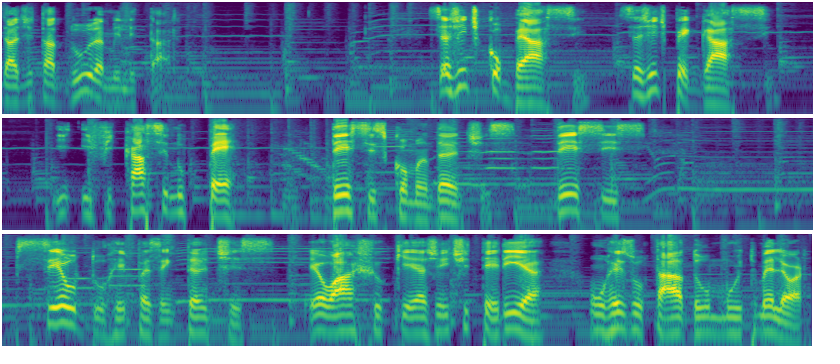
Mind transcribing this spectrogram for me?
da ditadura militar. Se a gente cobrasse, se a gente pegasse e, e ficasse no pé desses comandantes, desses pseudo-representantes, eu acho que a gente teria um resultado muito melhor.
